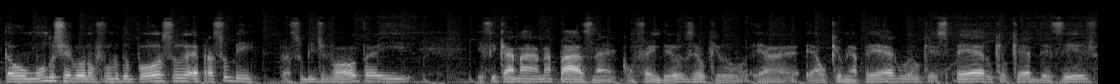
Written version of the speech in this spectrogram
então o mundo chegou no fundo do poço é para subir, para subir de volta e, e ficar na, na, paz, né? Com fé em Deus é o que eu, é, é o que eu me apego, é o que eu espero, o que eu quero, desejo.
